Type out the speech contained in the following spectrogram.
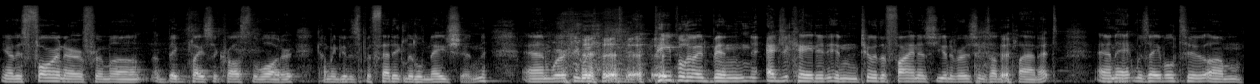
You know, this foreigner from a, a big place across the water coming to this pathetic little nation and working with people who had been educated in two of the finest universities on the planet, and it was able to um,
